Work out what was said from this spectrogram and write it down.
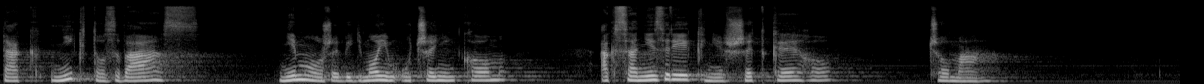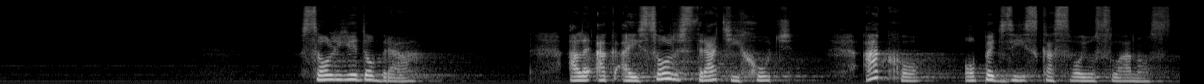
Tak nikto z vás nemôže byť mojim učeníkom, ak sa nezriekne všetkého, čo má. Sol je dobrá, ale ak aj sol stratí chuť, ako opäť získa svoju slanosť?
